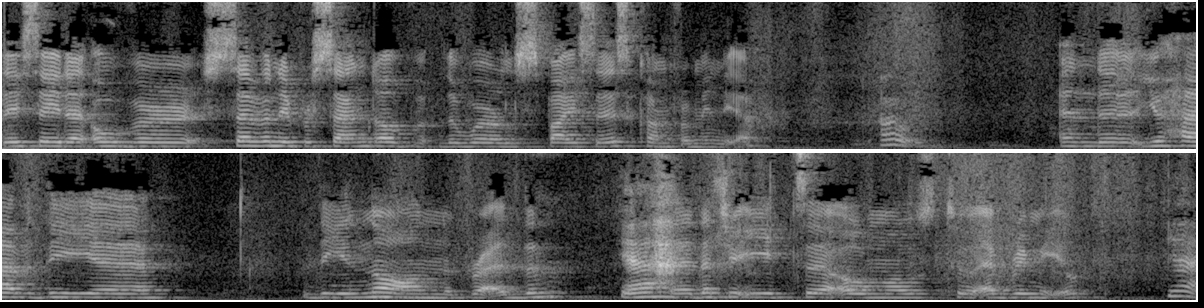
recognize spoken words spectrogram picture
they say that over 70% of the world's spices come from India. oh. And uh, you have the uh, the naan bread. Yeah. uh, that you eat uh, almost to every meal. Yeah.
